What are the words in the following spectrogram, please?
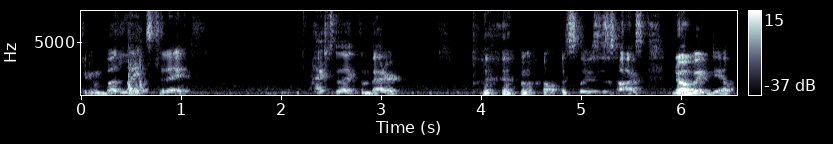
Drinking Bud Lights today. I actually like them better. Always loses hogs. No big deal.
